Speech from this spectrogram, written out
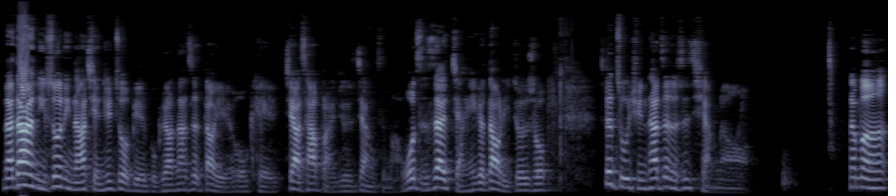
那当然你说你拿钱去做别的股票，那这倒也 OK，价差本来就是这样子嘛。我只是在讲一个道理，就是说这族群它真的是强了哦。那么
